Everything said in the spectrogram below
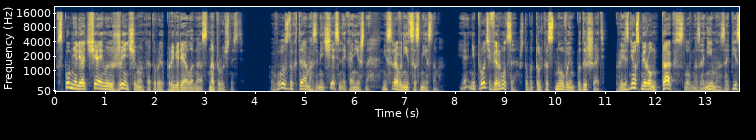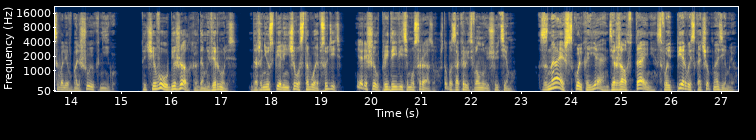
Вспомнили отчаянную женщину, которая проверяла нас на прочность. Воздух там замечательный, конечно, не сравнится с местным. Я не против вернуться, чтобы только снова им подышать. Произнес Мирон так, словно за ним записывали в большую книгу. Ты чего убежал, когда мы вернулись? Даже не успели ничего с тобой обсудить. Я решил предъявить ему сразу, чтобы закрыть волнующую тему. Знаешь, сколько я держал в тайне свой первый скачок на землю?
